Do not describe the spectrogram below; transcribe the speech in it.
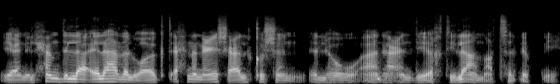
يعني الحمد لله إلى هذا الوقت إحنا نعيش على الكشن اللي هو أنا عندي أختي لا ما تسلفني.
